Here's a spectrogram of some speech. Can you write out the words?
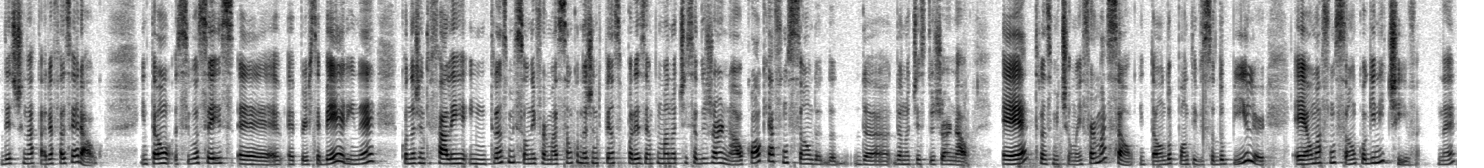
destinatário a fazer algo. Então, se vocês é, é, perceberem, né, quando a gente fala em, em, transmissão de informação, quando a gente pensa, por exemplo, numa notícia do jornal, qual que é a função da, da, da notícia do jornal? É transmitir uma informação. Então, do ponto de vista do Biller, é uma função cognitiva, né?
